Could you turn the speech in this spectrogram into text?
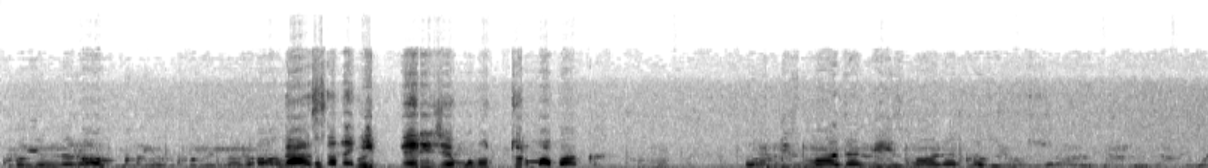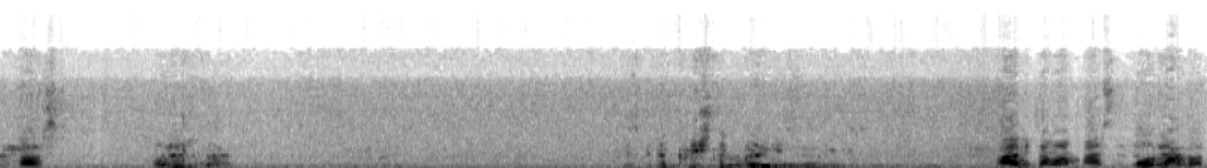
Koyunları al, koyun koyunları al. Ben sana ip vereceğim, unutturma bak. Tamam. Oğlum biz madendeyiz, maden kazıyoruz. Nasıl? O yüzden. Biz bir de kışlık bölgesindeyiz. Abi tamam ben size Orhan.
